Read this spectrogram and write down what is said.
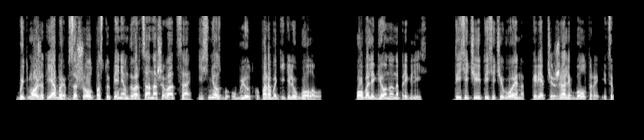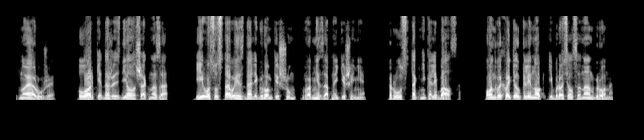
Быть может, я бы взошел по ступеням дворца нашего отца и снес бы ублюдку-поработителю голову. Оба легиона напряглись. Тысячи и тысячи воинов крепче сжали болтеры и цепное оружие. Лорке даже сделал шаг назад, и его суставы издали громкий шум во внезапной тишине. Рус так не колебался. Он выхватил клинок и бросился на Ангрона.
